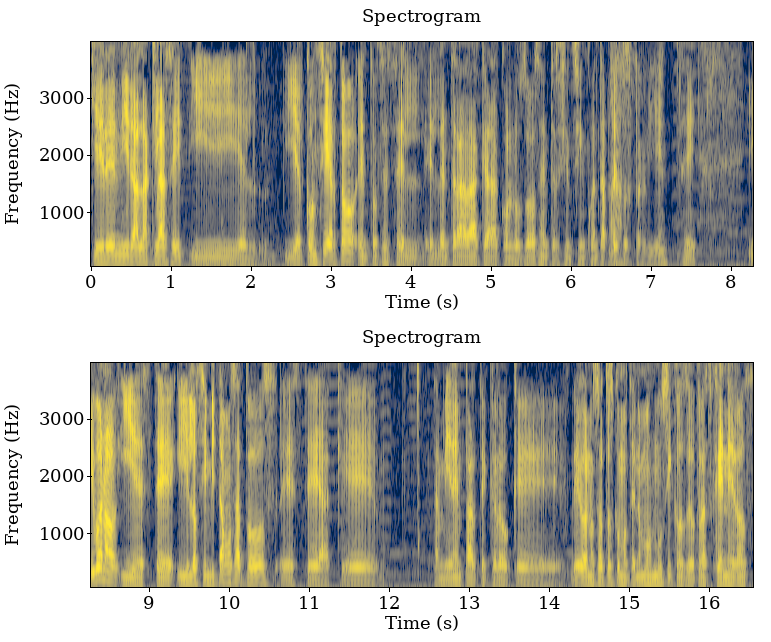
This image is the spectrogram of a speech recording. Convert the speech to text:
quieren ir a la clase y, el, y el concierto, entonces el, la entrada queda con los dos en 350 ah, pesos. súper bien. Sí. Y bueno, y este y los invitamos a todos este a que también en parte creo que digo, nosotros como tenemos músicos de otros géneros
